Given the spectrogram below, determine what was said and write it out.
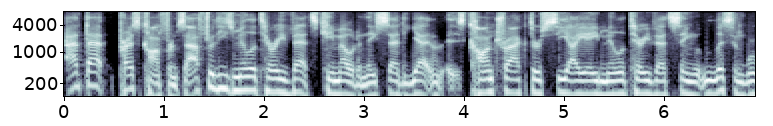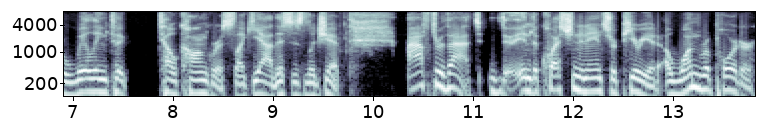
at that press conference after these military vets came out and they said, yeah, contractors, CIA, military vets saying, listen, we're willing to tell Congress, like, yeah, this is legit. After that, in the question and answer period, a one reporter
